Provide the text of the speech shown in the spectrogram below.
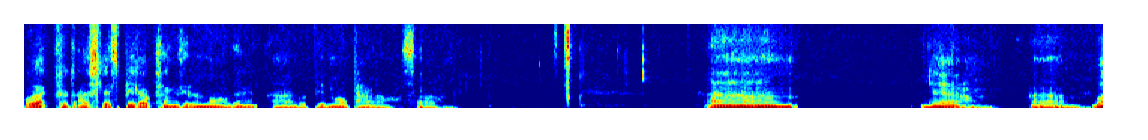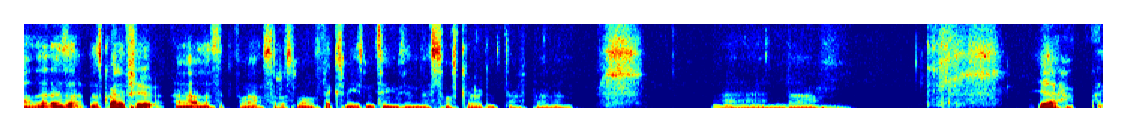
well, that could actually speed up things even more than it uh, would be more parallel. So, um, yeah, um, well, there's a, there's quite a few uh, well, sort of small fix me's and things in the source code and stuff, but um, and uh, yeah, I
